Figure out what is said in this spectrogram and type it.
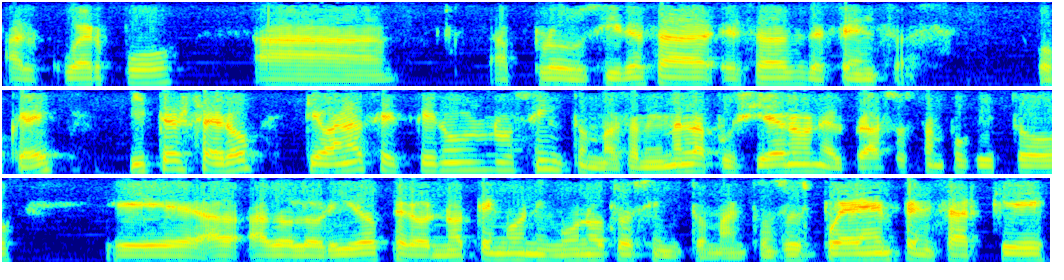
al cuerpo a, a producir esa- esas defensas, ¿ok? Y tercero, que van a sentir unos síntomas. A mí me la pusieron, el brazo está un poquito eh, adolorido, pero no tengo ningún otro síntoma. Entonces pueden pensar que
